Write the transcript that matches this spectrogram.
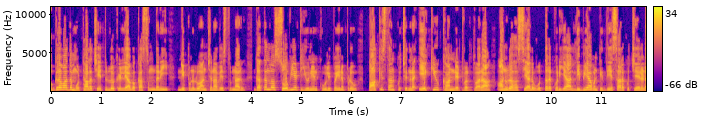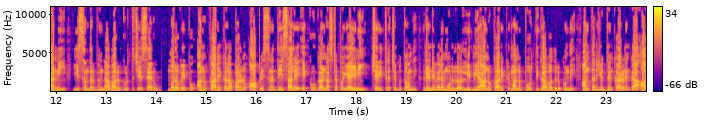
ఉగ్రవాద ముఠాల చేతుల్లోకెళ్ళే అవకాశం ఉందని నిపుణులు అంచనా వేస్తున్నారు. గతంలో సోవియట్ యూనియన్ కూలిపోయినప్పుడు పాకిస్తాన్కు చెందిన ఏక్యూ ఖాన్ నెట్వర్క్ ద్వారా అణు రహస్యాలు ఉత్తర కొరియా లిబియా వంటి దేశాలకు చేరడాన్ని ఈ సందర్భంగా వారు గుర్తు చేశారు. మరోవైపు అణు కార్యకలాపాలను ఆపేసిన దేశాలే ఎక్కువగా నష్టపోయాయని చరిత్ర చెబుతోంది. రెండు వేల మూడులో లిబియా అణు కార్యక్రమాలను పూర్తిగా వదులుకుంది. అంతర్యుద్ధం కారణంగా ఆ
